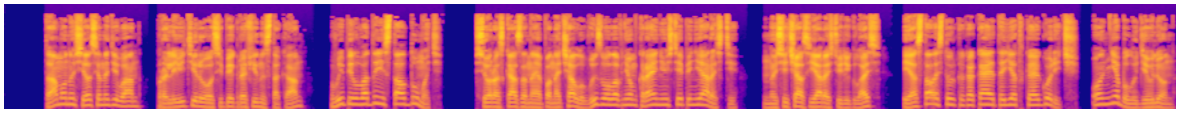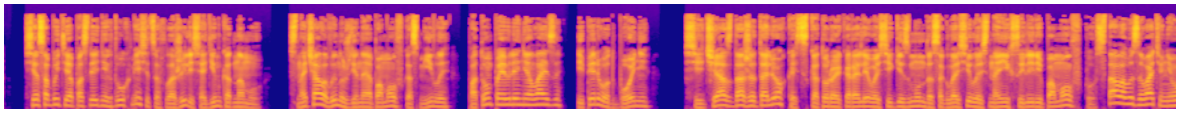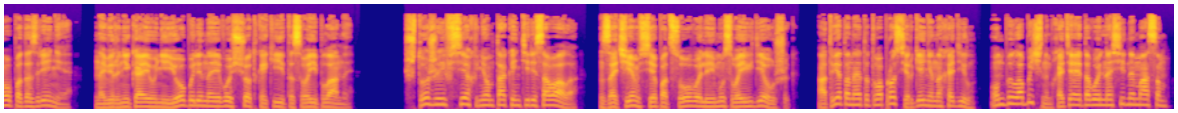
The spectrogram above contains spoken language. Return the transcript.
Там он уселся на диван, пролевитировал себе графин и стакан, выпил воды и стал думать. Все рассказанное поначалу вызвало в нем крайнюю степень ярости, но сейчас ярость улеглась, и осталась только какая-то едкая горечь. Он не был удивлен. Все события последних двух месяцев ложились один к одному. Сначала вынужденная помолвка с Милой, потом появление Лайзы, теперь вот Бонни. Сейчас даже та легкость, с которой королева Сигизмунда согласилась на их с Элири помолвку, стала вызывать у него подозрения. Наверняка и у нее были на его счет какие-то свои планы. Что же их всех в нем так интересовало? Зачем все подсовывали ему своих девушек? Ответа на этот вопрос Сергей не находил. Он был обычным, хотя и довольно сильным массом.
